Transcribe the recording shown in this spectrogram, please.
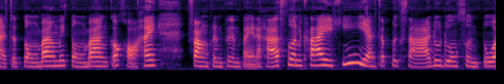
อาจจะตรงบ้างไม่ตรงบ้าง ก็ขอให้ฟังเพลินๆไปนะคะ ส่วนใครที่อยากจะปรึกษาดูดวงส่วนตัว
